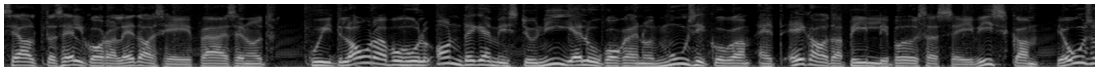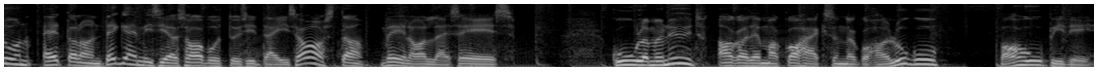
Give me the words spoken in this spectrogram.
sealt ta sel korral edasi ei pääsenud, kuid Laura puhul on tegemist ju nii elukogenud muusikuga, et ega ta pilli põõsasse ei viska ja usun, et tal on tegemisi ja saavutusi täis aasta veel alles ees. kuulame nüüd aga tema kaheksanda koha lugu Pahupidi.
